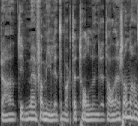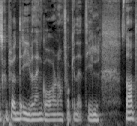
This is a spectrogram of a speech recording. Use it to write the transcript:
Fra, med familie tilbake til 1200-tallet, og han skal prøve å drive den gården, han får ikke det til. Sånn at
